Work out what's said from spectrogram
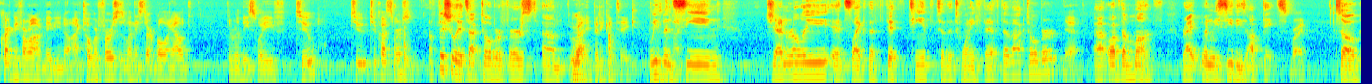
correct me if I'm wrong. Maybe you know. October first is when they start rolling out the release wave two to to customers. officially, it's October first. Um, Right, but it could take. We've been time. seeing generally it's like the 15th to the 25th of October Yeah. uh, of the month, right? When we see these updates. Right. So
